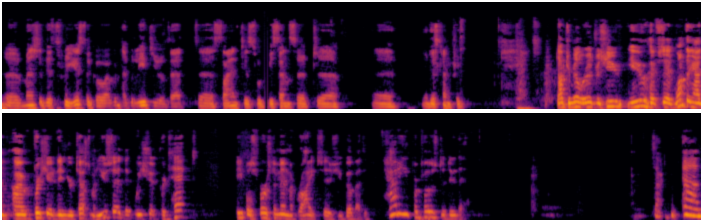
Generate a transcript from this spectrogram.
uh, mentioned this three years ago, I wouldn't have believed you that uh, scientists would be censored uh, uh, in this country. Dr. Miller Idriss, you, you have said one thing I, I appreciated in your testimony. You said that we should protect people's First Amendment rights as you go about it. How do you propose to do that? Sorry. Um,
